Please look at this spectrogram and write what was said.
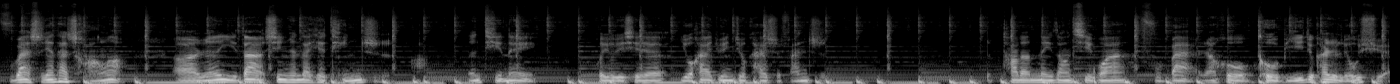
腐败时间太长了，啊，人一旦新陈代谢停止啊，人体内会有一些有害菌就开始繁殖，他的内脏器官腐败，然后口鼻就开始流血，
